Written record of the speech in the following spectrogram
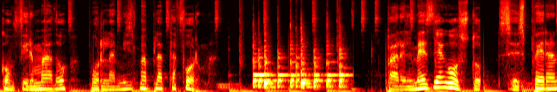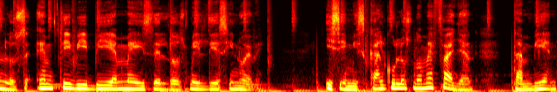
confirmado por la misma plataforma. Para el mes de agosto se esperan los MTV VMAs del 2019. Y si mis cálculos no me fallan, también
